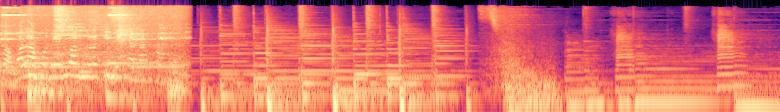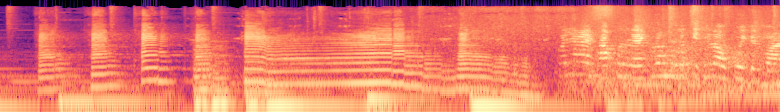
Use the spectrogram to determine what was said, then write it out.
หวังว่าเราควรได้ร่วมธุรกิจด้วยกันนะคะ เราคุยกันไว้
